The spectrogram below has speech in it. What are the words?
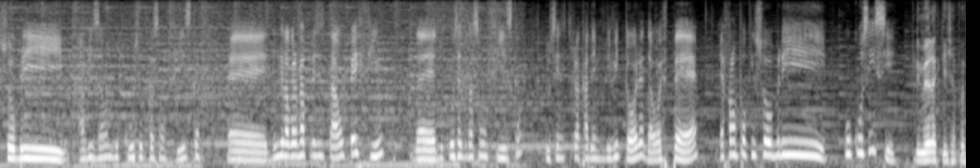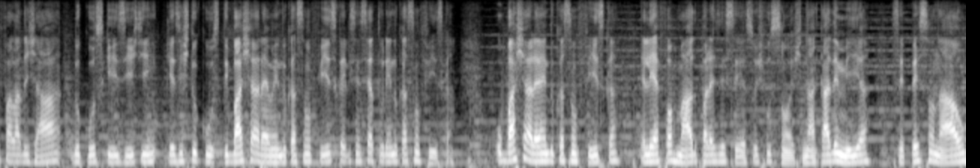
sobre a visão do curso de Educação Física. É, Danilo agora vai apresentar o perfil da, do curso de Educação Física do Centro Acadêmico de Vitória, da UFPE, é falar um pouquinho sobre o curso em si. Primeiro aqui já foi falado já do curso que existe, que existe o curso de bacharel em Educação Física e licenciatura em Educação Física. O bacharel em Educação Física, ele é formado para exercer as suas funções na academia, ser personal,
